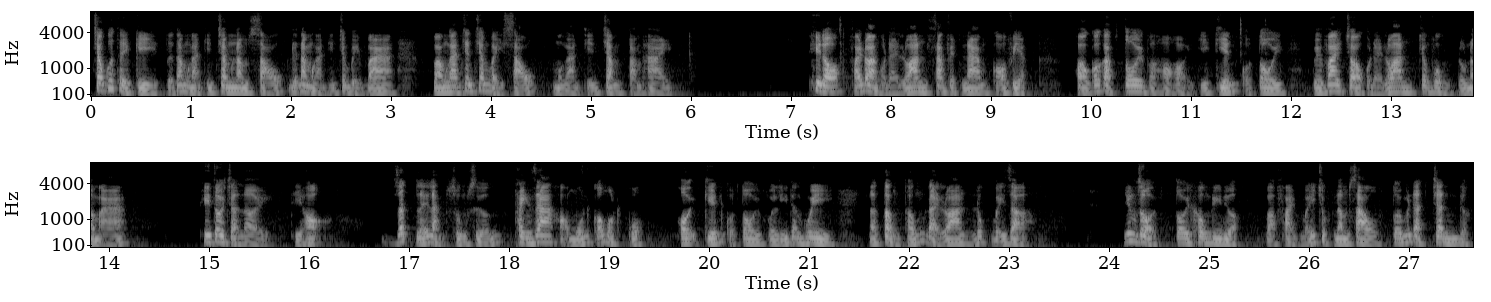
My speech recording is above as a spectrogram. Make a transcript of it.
trong các thời kỳ từ năm 1956 đến năm 1973 và 1976-1982. Khi đó, phái đoàn của Đài Loan sang Việt Nam có việc Họ có gặp tôi và họ hỏi ý kiến của tôi về vai trò của Đài Loan trong vùng Đông Nam Á. Khi tôi trả lời thì họ rất lấy làm sung sướng, thành ra họ muốn có một cuộc hội kiến của tôi với Lý Đăng Huy là Tổng thống Đài Loan lúc bấy giờ. Nhưng rồi tôi không đi được và phải mấy chục năm sau tôi mới đặt chân được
